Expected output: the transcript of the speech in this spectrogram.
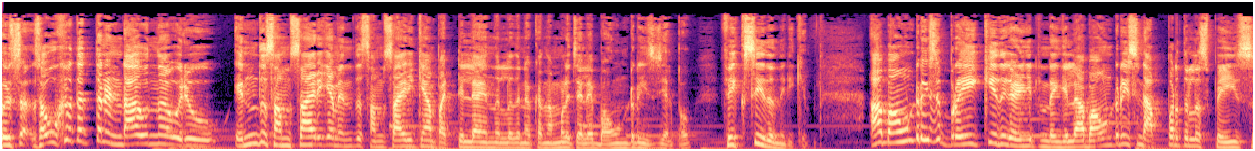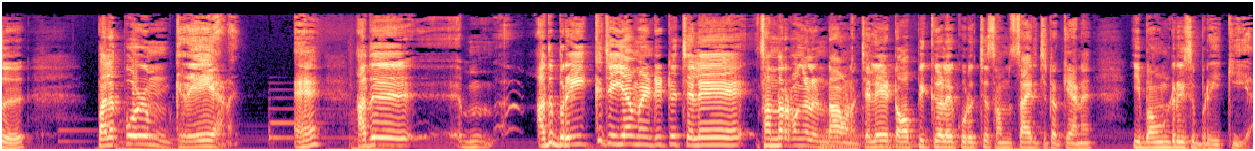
ഒരു സൗഹൃദത്തിനുണ്ടാകുന്ന ഒരു എന്ത് സംസാരിക്കാം എന്ത് സംസാരിക്കാൻ പറ്റില്ല എന്നുള്ളതിനൊക്കെ നമ്മൾ ചില ബൗണ്ടറീസ് ചിലപ്പോൾ ഫിക്സ് ചെയ്ത് തന്നിരിക്കും ആ ബൗണ്ടറീസ് ബ്രേക്ക് ചെയ്ത് കഴിഞ്ഞിട്ടുണ്ടെങ്കിൽ ആ ബൗണ്ടറീസിന്റെ അപ്പുറത്തുള്ള സ്പേസ് പലപ്പോഴും ഗ്രേ ആണ്. ഏ? അത് അത് ബ്രേക്ക് ചെയ്യാൻ വേണ്ടിയിട്ട് ചില സന്ദർഭങ്ങൾ ഉണ്ടാവണം. ചില ടോപ്പിക്കുകളെ കുറിച്ച് സംസാരിച്ചിട്ടൊക്കെയാണ് ഈ ബൗണ്ടറീസ് ബ്രേക്ക് ചെയ്യുക.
